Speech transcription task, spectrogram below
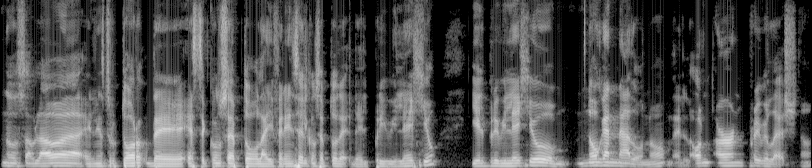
nos hablaba el instructor de este concepto, la diferencia del concepto de, del privilegio y el privilegio no ganado, ¿no? El unearned privilege, ¿no?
